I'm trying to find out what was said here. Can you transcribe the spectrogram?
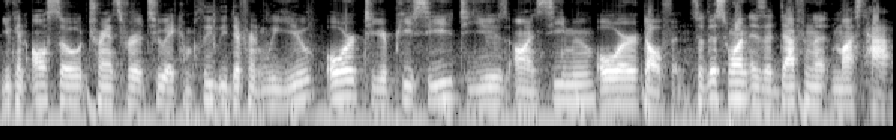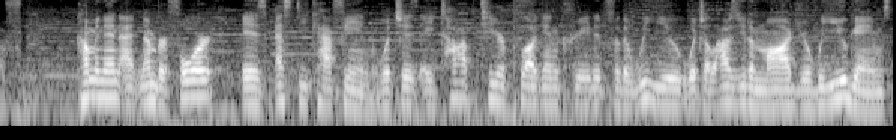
you can also transfer it to a completely different Wii U or to your PC to use on Cemu or Dolphin. So this one is a definite must have. Coming in at number 4 is SDCafiine, which is a top tier plugin created for the Wii U which allows you to mod your Wii U games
